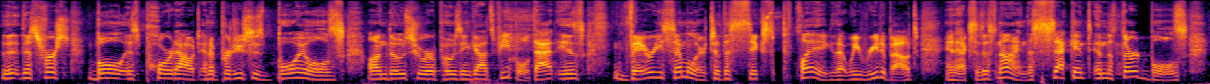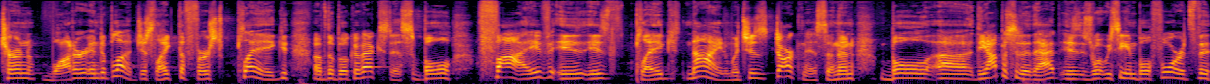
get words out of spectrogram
This first bowl is poured out and it produces boils on those who are opposing God's people. That is very similar to the sixth plague that we read about in Exodus 9. The second and the third bowls turn water into blood, just like the first plague of the book of Exodus. Bowl 5 is, is plague nine, which is darkness. And then bowl, uh, the opposite of that is, is, what we see in bowl four. It's the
